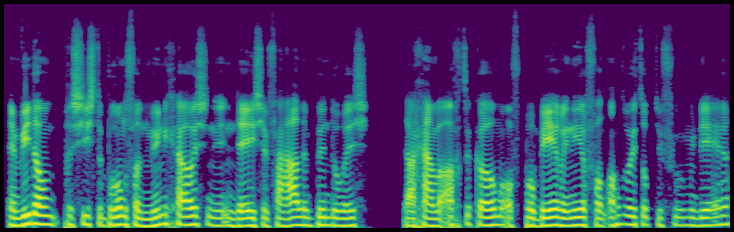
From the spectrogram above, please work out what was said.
En wie dan precies de bron van Münchhausen in deze verhalenbundel is, daar gaan we achter komen of proberen we in ieder geval een antwoord op te formuleren.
